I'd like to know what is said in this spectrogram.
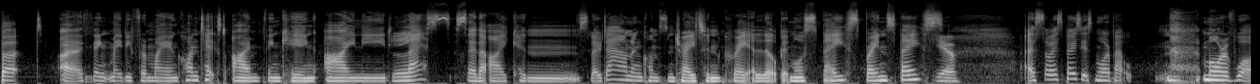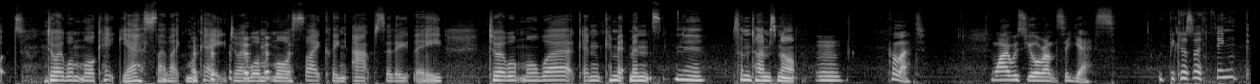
but I think maybe from my own context, I'm thinking I need less so that I can slow down and concentrate and create a little bit more space, brain space. Yeah. Uh, so I suppose it's more about more of what? Do I want more cake? Yes, I like more cake. Do I want more cycling? Absolutely. Do I want more work and commitments? No, sometimes not. Mm. Colette, why was your answer yes? Because I think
